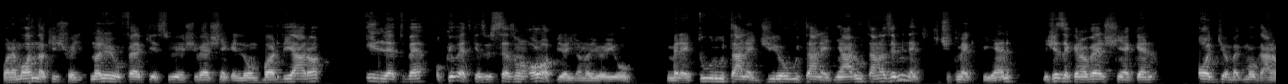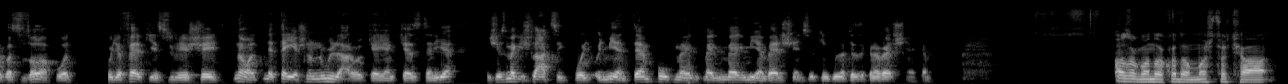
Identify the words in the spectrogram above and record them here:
hanem annak is, hogy nagyon jó felkészülési versenyek egy Lombardiára, illetve a következő szezon alapjaira nagyon jó, mert egy túr után, egy Giro után, egy nyár után azért mindenki kicsit megpihen, és ezeken a versenyeken adja meg magának azt az alapot, hogy a felkészülését na, ne teljesen nulláról kelljen kezdenie, és ez meg is látszik, hogy, hogy milyen tempók, meg, meg, meg milyen versenyzők indulnak ezeken a versenyeken. Azon gondolkodom most, hogyha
